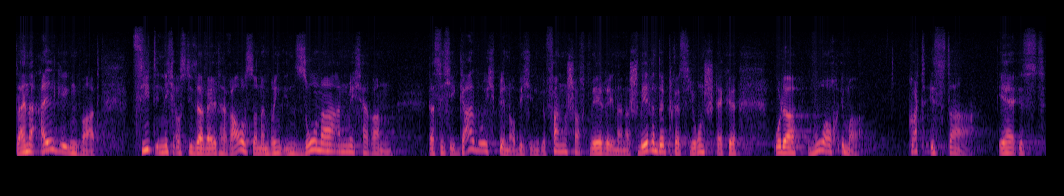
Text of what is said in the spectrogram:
Seine Allgegenwart zieht ihn nicht aus dieser Welt heraus, sondern bringt ihn so nah an mich heran, dass ich, egal wo ich bin, ob ich in Gefangenschaft wäre, in einer schweren Depression stecke oder wo auch immer, Gott ist da. Er ist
